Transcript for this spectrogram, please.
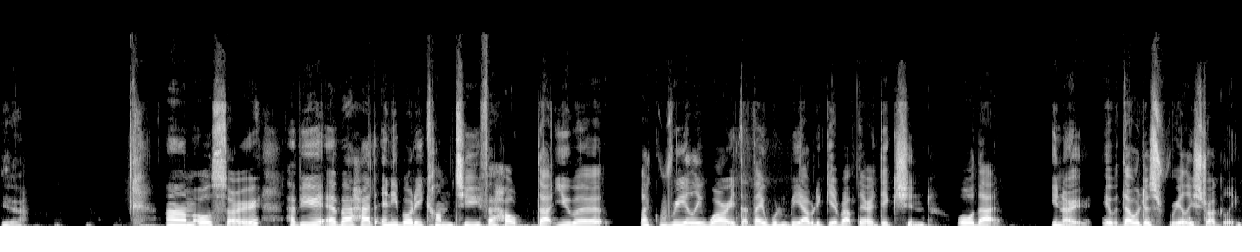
Yeah. Um, also, have you ever had anybody come to you for help that you were like really worried that they wouldn't be able to give up their addiction or that, you know, it, they were just really struggling?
